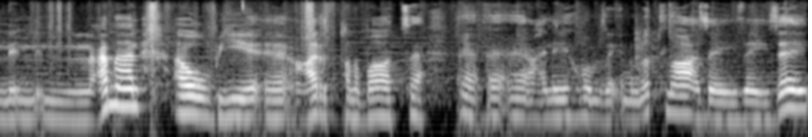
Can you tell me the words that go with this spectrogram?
العمل أو بعرض طلبات عليهم زي إنه نطلع زي زي زي.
